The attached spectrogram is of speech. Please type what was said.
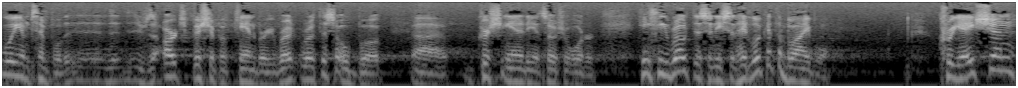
William Temple, there's the Archbishop of Canterbury, wrote, wrote this old book, uh, Christianity and Social Order. He, he wrote this and he said, Hey, look at the Bible. Creation,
